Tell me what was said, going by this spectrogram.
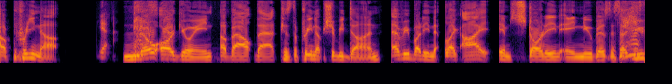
a prenup. Yeah. No arguing about that because the prenup should be done. Everybody, like, I am starting a new business. Yes. you,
